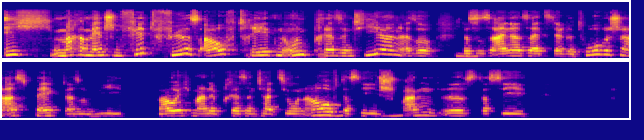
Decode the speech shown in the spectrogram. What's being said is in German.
Ich mache Menschen fit fürs Auftreten und Präsentieren. Also das ist einerseits der rhetorische Aspekt, also wie baue ich meine Präsentation auf, dass sie spannend ist, dass sie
